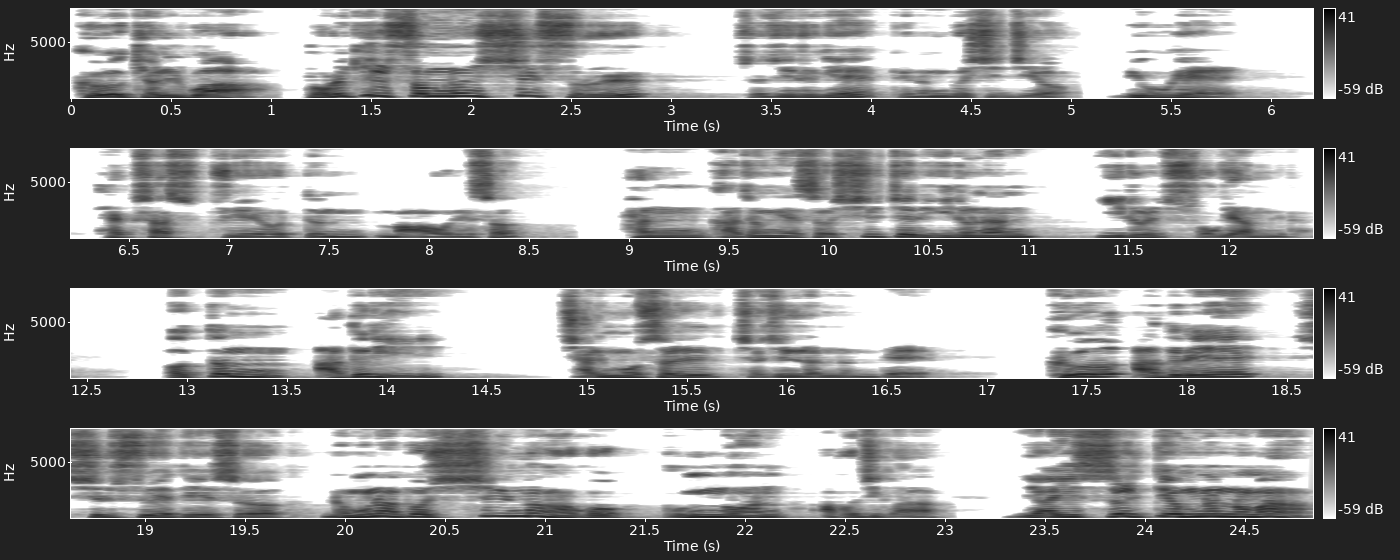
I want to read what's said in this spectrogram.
그 결과 돌이킬 수 없는 실수를 저지르게 되는 것이지요. 미국의 텍사스주의 어떤 마을에서 한 가정에서 실제로 일어난 일을 소개합니다. 어떤 아들이 잘못을 저질렀는데 그 아들의 실수에 대해서 너무나도 실망하고 분노한 아버지가 야 이 쓸데없는 놈아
